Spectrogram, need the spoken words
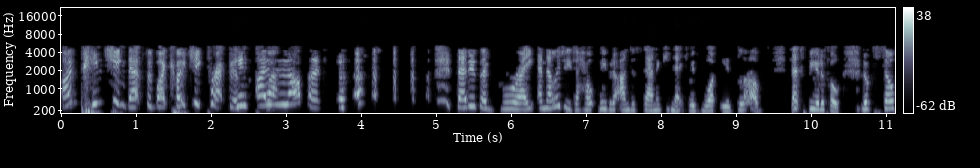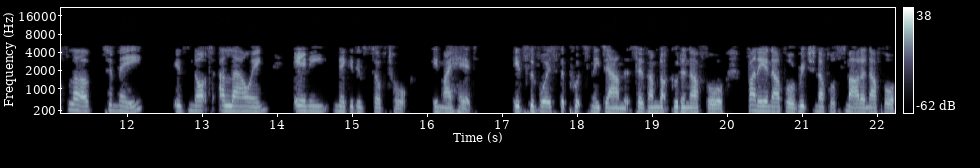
I'm pinching that for my coaching practice. Pinch I love it. that is a great analogy to help people to understand and connect with what is love. That's beautiful. Look, self-love to me is not allowing any negative self-talk in my head. It's the voice that puts me down that says I'm not good enough or funny enough or rich enough or smart enough or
